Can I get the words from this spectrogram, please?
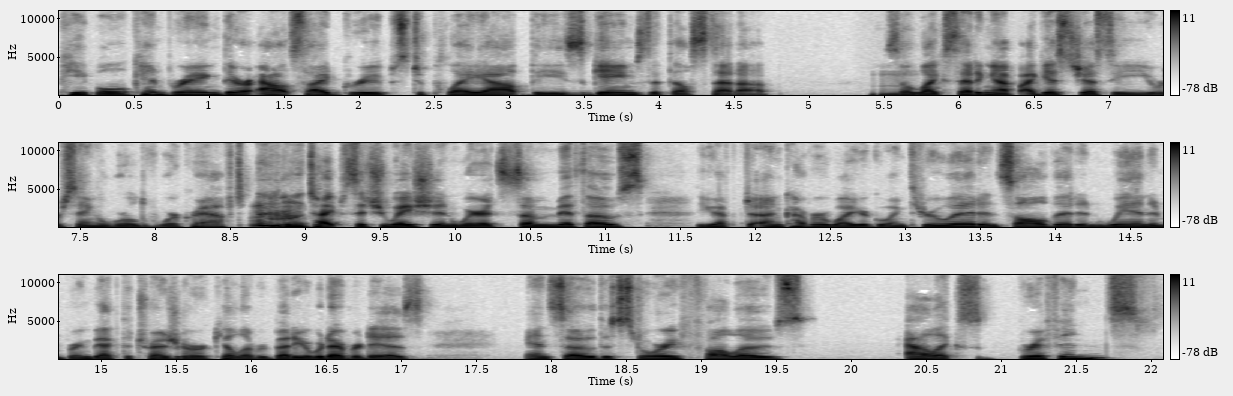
people can bring their outside groups to play out these games that they'll set up. Mm. So, like setting up, I guess, Jesse, you were saying a World of Warcraft type situation where it's some mythos that you have to uncover while you're going through it and solve it and win and bring back the treasure or kill everybody or whatever it is. And so the story follows Alex Griffin's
